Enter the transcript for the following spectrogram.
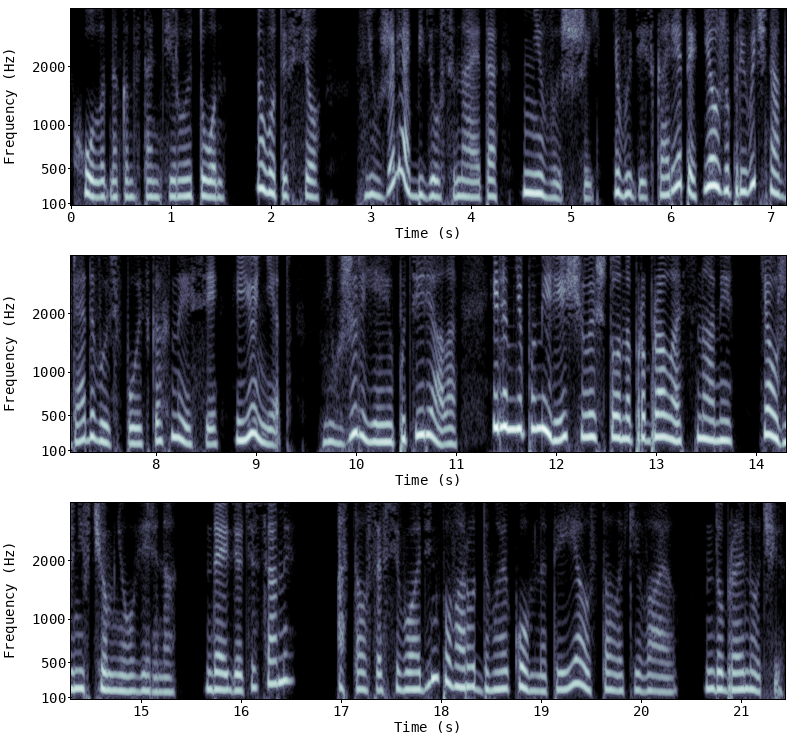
холодно констатирует он. Вот и все. Неужели обиделся на это не высший? Выйдя из кареты, я уже привычно оглядываюсь в поисках Несси. Ее нет. Неужели я ее потеряла? Или мне померещилось, что она пробралась с нами? Я уже ни в чем не уверена. Дойдете сами? Остался всего один поворот до моей комнаты, и я устало киваю. Доброй ночи.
